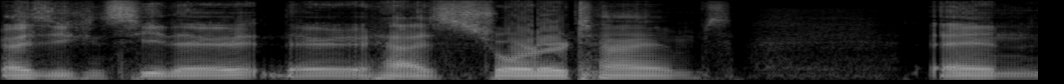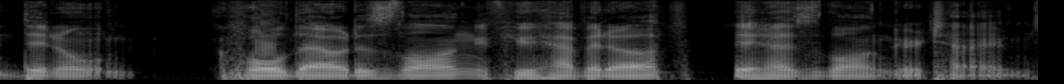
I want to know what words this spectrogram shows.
As you can see there, there it has shorter times, and they don't hold out as long. If you have it up, it has longer times.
